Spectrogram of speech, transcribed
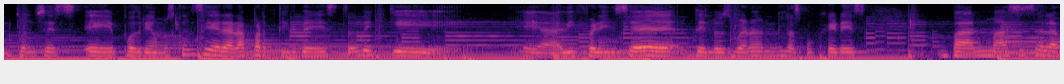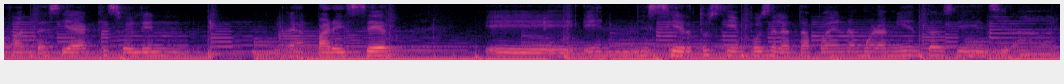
entonces eh, podríamos considerar a partir de esto de que a diferencia de, los varones, las mujeres van más hacia la fantasía que suelen aparecer eh, en ciertos tiempos de la etapa de enamoramiento, así decir, ay,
